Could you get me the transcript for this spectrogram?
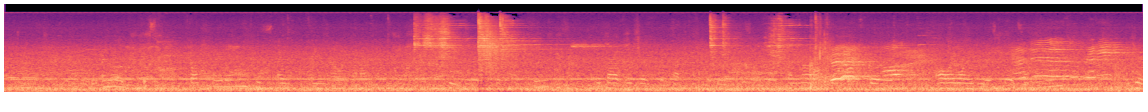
I know it's frustrating because I, I know that I'm not but that was like the fact that I'm not good. All I want to do is uh, ready? I did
